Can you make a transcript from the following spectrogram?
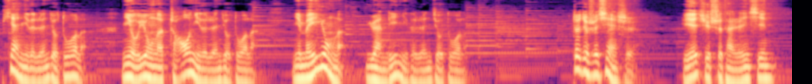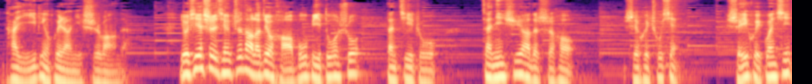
骗你的人就多了；你有用了，找你的人就多了；你没用了，远离你的人就多了。这就是现实，别去试探人心，他一定会让你失望的。有些事情知道了就好，不必多说。但记住。在您需要的时候，谁会出现？谁会关心？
